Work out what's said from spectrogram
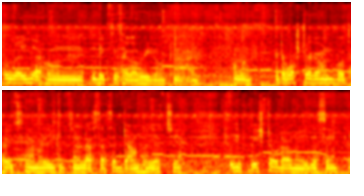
তো গাইজ এখন দেখতে থাকা ভিডিওটা আমার একটা কষ্ট অ্যাকাউন্ট কথা হয়েছে আমার ইউটিউব চ্যানেল আস্তে আস্তে ডাউন হয়ে যাচ্ছে। এই পেজটাও ডাউন হয়ে যাচ্ছে তো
